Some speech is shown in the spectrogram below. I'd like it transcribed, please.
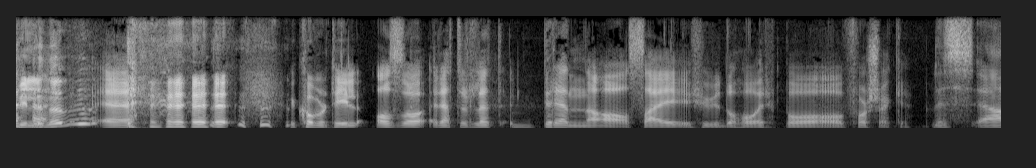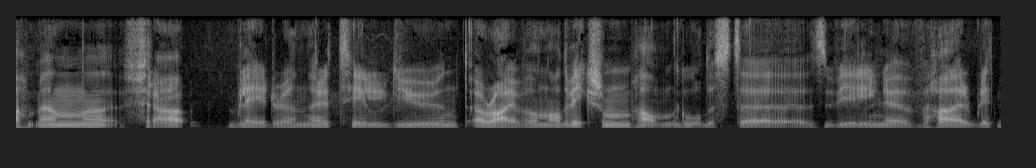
Villeneuve? eh, kommer til å rett og slett brenne av seg hud og hår på forsøket. Ja, men eh, fra Blade Runner til Dune Arrival nå Det virker som han godeste Villeneuve har blitt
